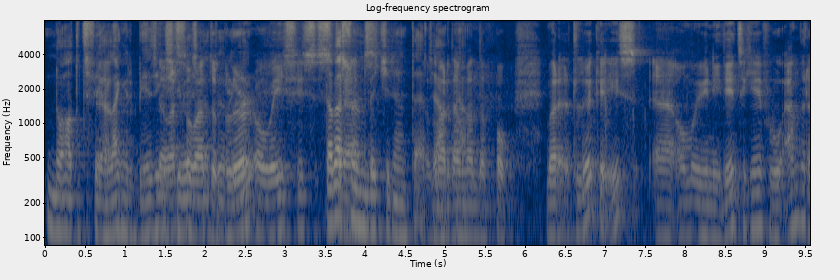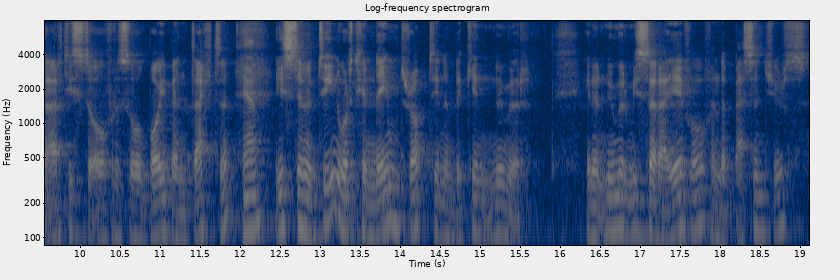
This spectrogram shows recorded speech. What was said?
nog altijd veel Ja. langer bezig Dat is was geweest. zo wat de. Blur Oasis Dat was zo'n beetje een tijd, ja. maar dan ja. van de pop. Maar het leuke is, eh, om u een idee te geven hoe andere artiesten over zo'n boyband dachten, Ja. East 17 wordt genamedropped in een bekend nummer. In het nummer Miss Sarajevo van The Passengers.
